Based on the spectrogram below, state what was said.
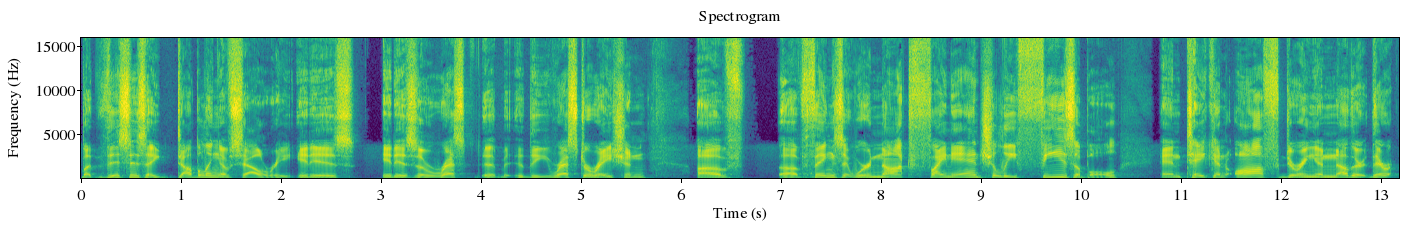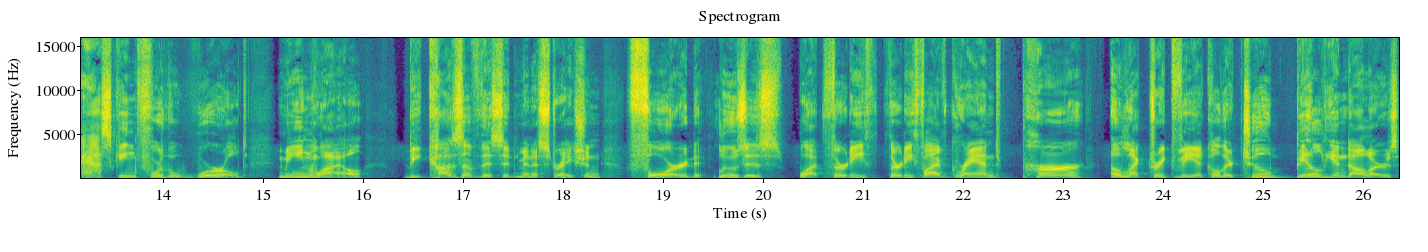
but this is a doubling of salary. It is it is a rest uh, the restoration of of things that were not financially feasible and taken off during another. They're asking for the world. Meanwhile, because of this administration, Ford loses what 30 35 grand per electric vehicle. They're 2 billion dollars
